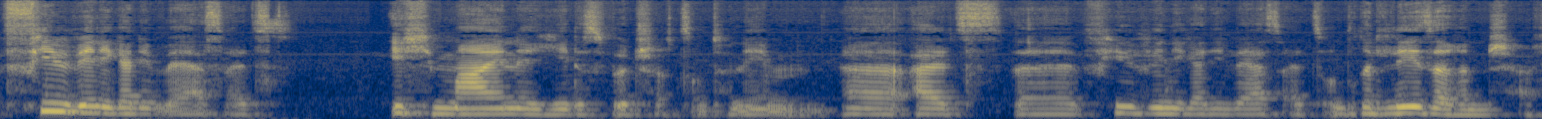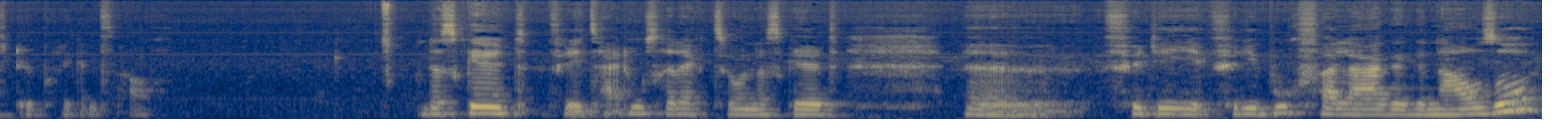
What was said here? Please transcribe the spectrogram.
viel weniger divers als ich meine jedes Wirtschaftsunternehmen, äh, als äh, viel weniger divers als unsere Leserinnenschaft übrigens auch. Und das gilt für die Zeitungsredaktion, das gilt äh, für, die, für die Buchverlage genauso.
